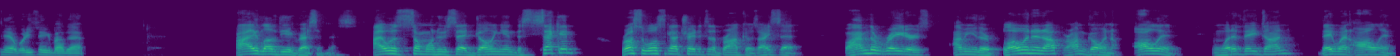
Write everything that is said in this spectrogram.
yeah, what do you think about that? I love the aggressiveness. I was someone who said going in the second Russell Wilson got traded to the Broncos, I said, if I'm the Raiders, I'm either blowing it up or I'm going all in. And what have they done? They went all in.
